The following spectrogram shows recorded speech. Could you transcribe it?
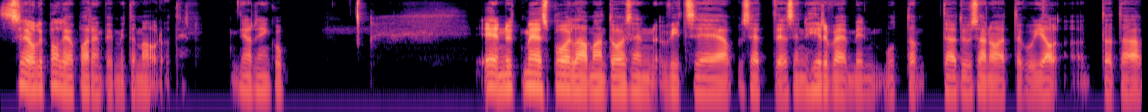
se oli paljon parempi, mitä mä odotin. Ja niin kuin, en nyt mene spoilaamaan toisen vitsiä ja settejä sen hirveämmin, mutta täytyy sanoa, että kun jal, tätä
